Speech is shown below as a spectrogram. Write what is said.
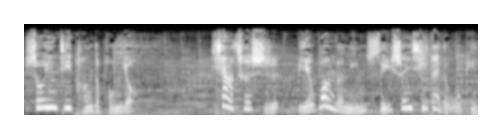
收音机旁的朋友，下车时别忘了您随身携带的物品。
